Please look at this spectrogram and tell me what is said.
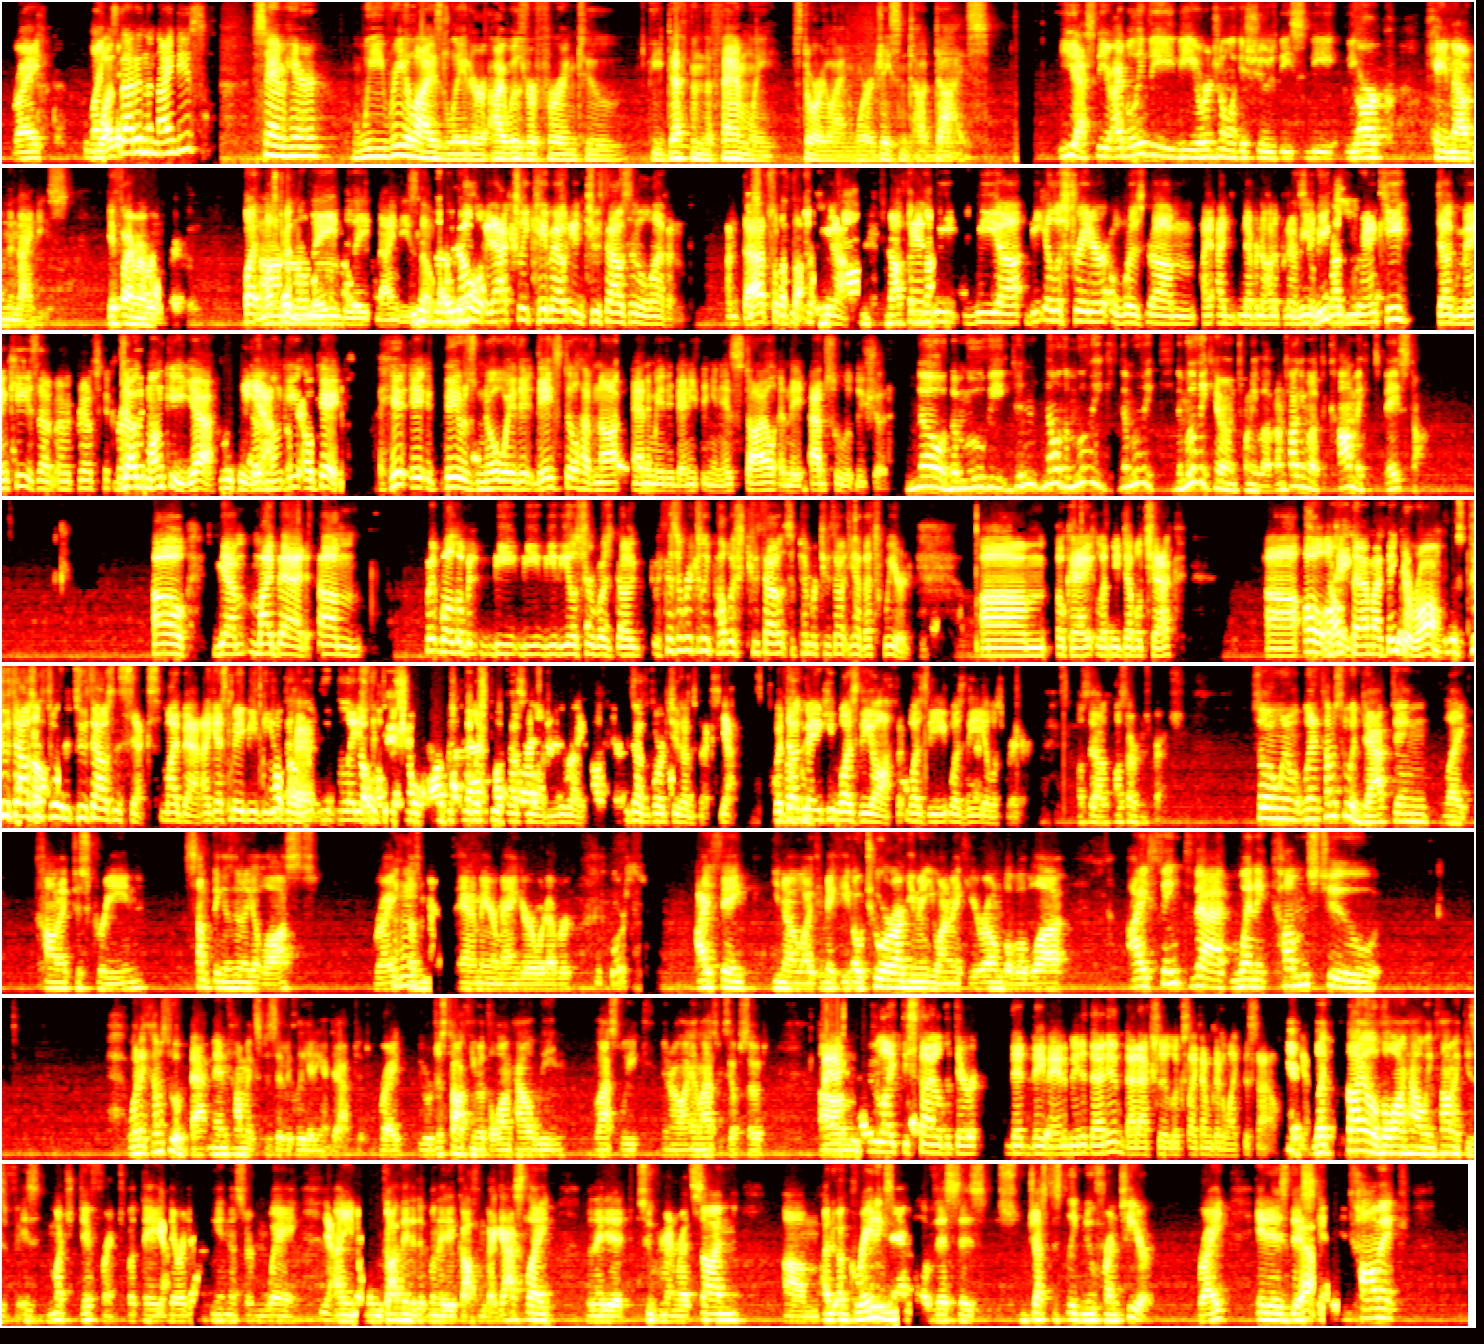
right? Like, was that in the '90s? Sam here. We realized later I was referring to the Death in the Family storyline where Jason Todd dies. Yes, the I believe the the original issues, the the the arc came out in the '90s, if I remember correctly. But must have been um, late late '90s though. No, it actually came out in 2011. I'm That's what I thought. Not the, and not- the the uh, the illustrator was um I, I never know how to pronounce it. Doug Mankey. Doug Mahnke. Is that am I pronouncing it correctly? Doug Monkey. Yeah. Monkey, Doug yeah. Monkey. Okay it, there's no way they, they still have not animated anything in his style and they absolutely should. No the movie didn't no the movie the movie the movie came out in 2011 i'm talking about the comic it's based on. Oh yeah my bad. Um but well no but the the the, the illustrator was doug because originally published 2000 september 2000 yeah that's weird. Um okay let me double check uh, oh, okay. No, Sam, I think yeah. you're wrong. It was 2004 oh. to 2006. My bad. I guess maybe the, okay. the, the, latest oh, okay. edition was 2011. You're right. 2004 to 2006. Yeah, but Doug Mahnke was the author. Was the was the illustrator. I'll say I'll, I'll start from scratch. So when when it comes to adapting like comic to screen, something is going to get lost, right? Mm-hmm. Doesn't matter anime or manga or whatever. Of course. I think you know I can make the auteur argument. You want to make your own, blah blah blah I think that when it comes to when it comes to a Batman comic specifically getting adapted, right? We were just talking about the Long Halloween last week, you know, in last week's episode. Um, I actually do like the style that they're that they've animated that in. That actually looks like I'm going to like the style. Yeah, yeah, like the style of the Long Halloween comic is is much different, but they yeah. they're adapting it in a certain way. Yeah, uh, you know, when God they did it when they did Gotham by Gaslight, when they did Superman Red Sun. Um, a, a great mm-hmm. example of this is Justice League New Frontier right? It is this yeah. comic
